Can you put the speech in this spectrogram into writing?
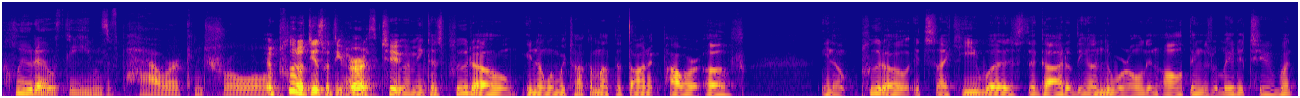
Pluto themes of power, control? And Pluto deals with the Earth too. I mean, because Pluto, you know, when we're talking about the chthonic power of, you know, Pluto, it's like he was the god of the underworld and all things related to what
